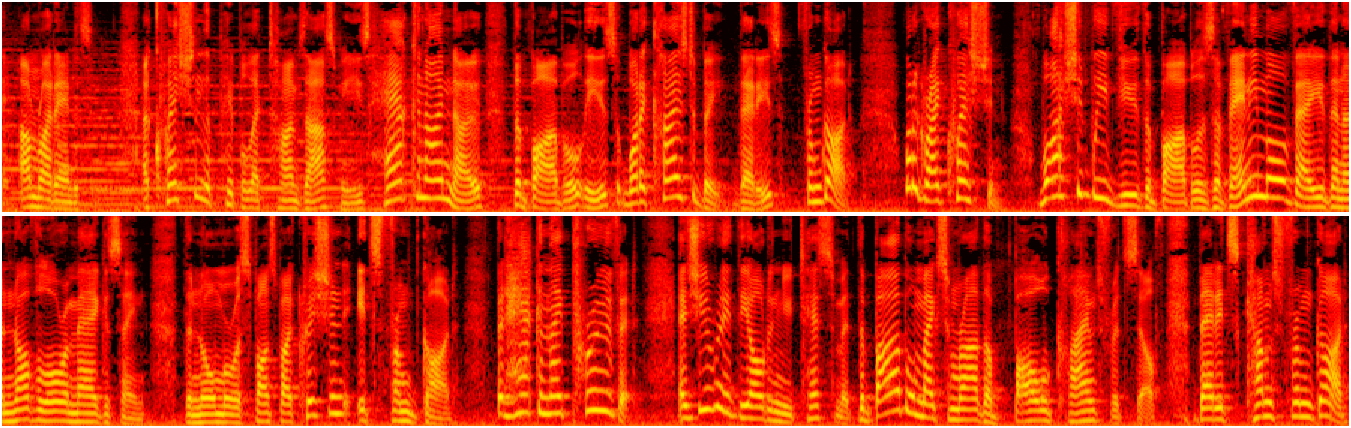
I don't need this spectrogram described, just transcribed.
Hi, I'm Rod Anderson. A question that people at times ask me is how can I know the Bible is what it claims to be, that is, from God? What a great question. Why should we view the Bible as of any more value than a novel or a magazine? The normal response by a Christian, it's from God. But how can they prove it? As you read the Old and New Testament, the Bible makes some rather bold claims for itself that it comes from God.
